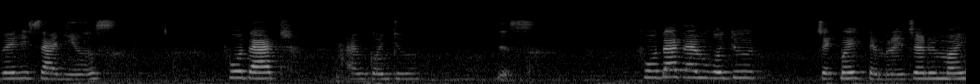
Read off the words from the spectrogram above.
very sad news. For that I'm going to this for that I'm going to check my temperature in my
